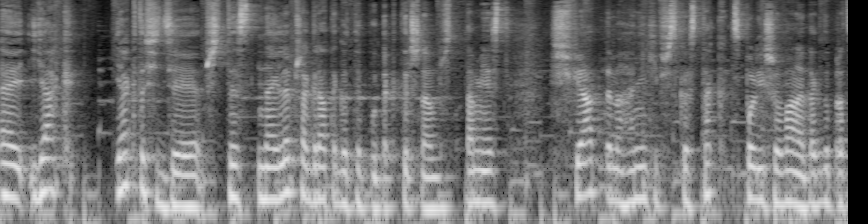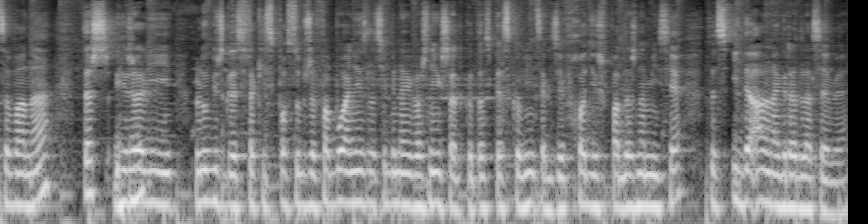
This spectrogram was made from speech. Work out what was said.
Ej, jak, jak to się dzieje? Przecież to jest najlepsza gra tego typu taktyczna. Tam jest świat, te mechaniki, wszystko jest tak spoliszowane, tak dopracowane. Też mhm. jeżeli lubisz grać w taki sposób, że fabuła nie jest dla ciebie najważniejsza, tylko to jest piaskownica, gdzie wchodzisz, wpadasz na misję, to jest idealna gra dla ciebie.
